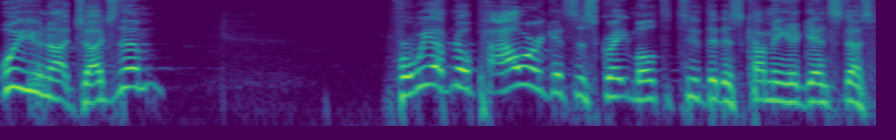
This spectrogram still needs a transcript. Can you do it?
Will you not judge them? For we have no power against this great multitude that is coming against us,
